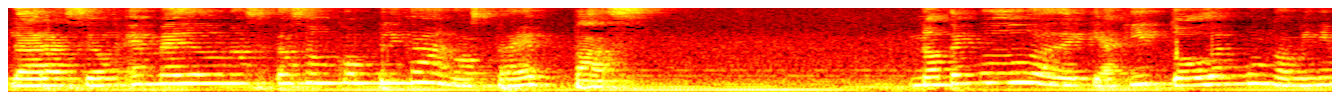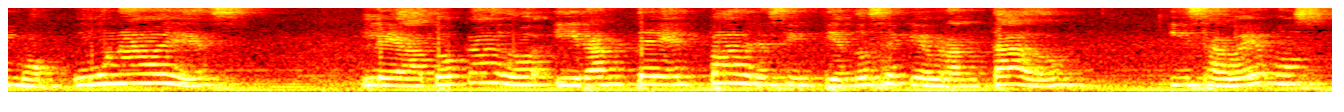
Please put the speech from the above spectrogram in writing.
La oración en medio de una situación complicada nos trae paz. No tengo duda de que aquí todo el mundo mínimo una vez le ha tocado ir ante el Padre sintiéndose quebrantado y sabemos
